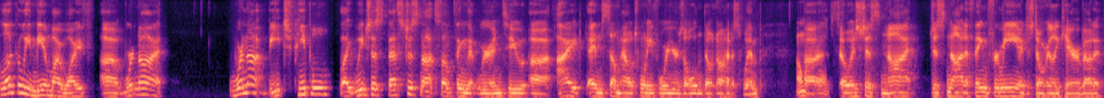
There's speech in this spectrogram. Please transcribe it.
luckily me and my wife uh we're not we're not beach people like we just that's just not something that we're into uh i am somehow 24 years old and don't know how to swim Oh uh, so it's just not just not a thing for me i just don't really care about it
